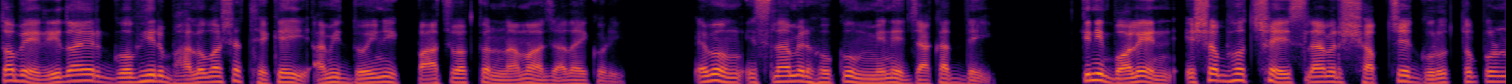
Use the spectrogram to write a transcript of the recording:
তবে হৃদয়ের গভীর ভালোবাসা থেকেই আমি দৈনিক পাঁচ ওয়াক্ত নামাজ আদায় করি। এবং ইসলামের হুকুম মেনে জাকাত দেই। তিনি বলেন, এসব হচ্ছে ইসলামের সবচেয়ে গুরুত্বপূর্ণ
